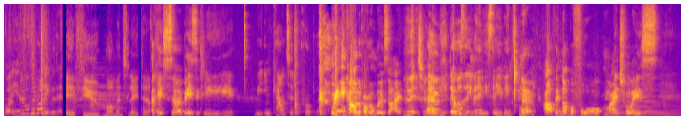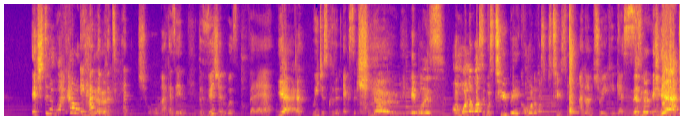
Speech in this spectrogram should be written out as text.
But you know, we're rolling with it. A few moments later. Okay, so basically, We encountered a problem. we encountered a problem on both sides. Literally, Um, there wasn't even any saving. No, outfit number four, my choice. It just didn't work out. It had know? the potential, like as in the vision was there. Yeah. We just couldn't execute. No, it was on one of us. It was too big. On one of us, it was too small. And I'm sure you can guess There's no. Yeah.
